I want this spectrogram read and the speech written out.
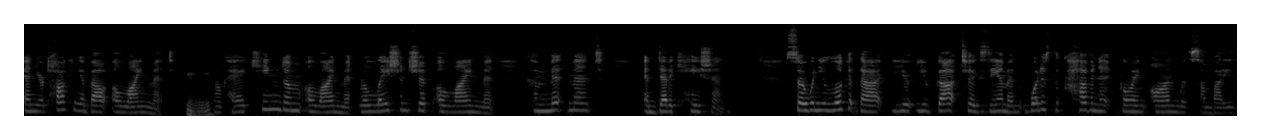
and you're talking about alignment. hmm Okay? Kingdom alignment, relationship alignment, commitment, and dedication. So when you look at that, you, you've got to examine what is the covenant going on with somebody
